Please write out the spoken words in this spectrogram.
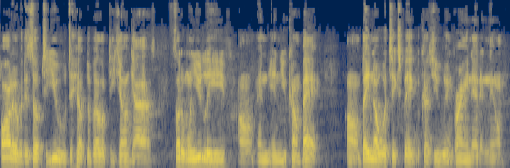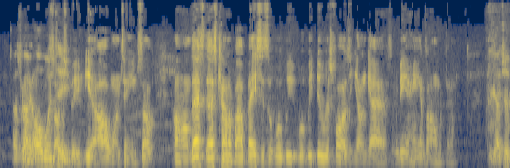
part of it is up to you to help develop these young guys so that when you leave um, and and you come back, um, they know what to expect because you ingrain that in them. That's right, um, all one so team. Yeah, all one team. So um, that's that's kind of our basis of what we what we do as far as the young guys and being hands on with them. I gotcha.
